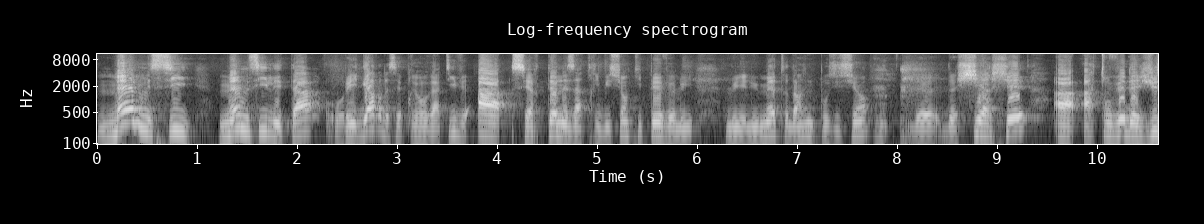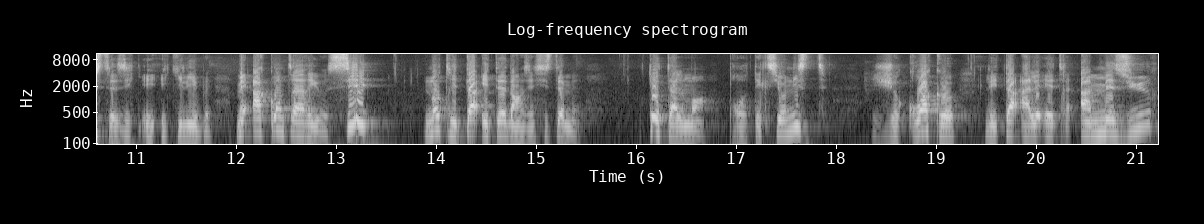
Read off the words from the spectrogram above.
même si, même si l'État, au regard ses prérogatives, a certaines attributions qui peuvent lui, lui, mettre dans une position de, chercher à, trouver des justes équilibres. Mais à contrario, si notre État était dans un système totalement protectionniste, je crois que l'État allait être à mesure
